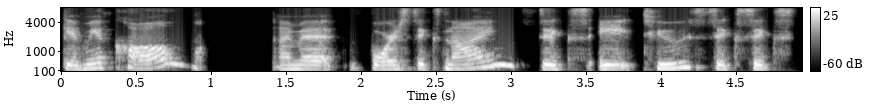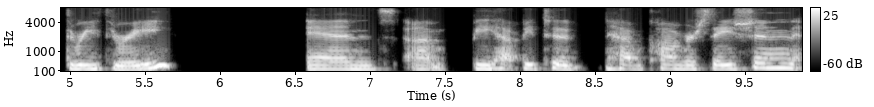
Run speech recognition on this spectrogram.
give me a call. I'm at 469 682 6633 and um, be happy to have a conversation.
